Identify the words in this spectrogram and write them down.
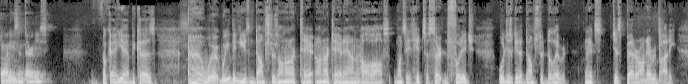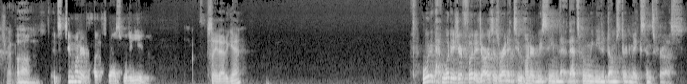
20s, and 30s. Okay, yeah, because we're we've been using dumpsters on our tear on our tear down and haul offs. Once it hits a certain footage, we'll just get a dumpster delivered, and it's just better on everybody. That's right. Um, It's 200 foot for us. What are you? Say that again. What What is your footage? Ours is right at 200. We seem that that's when we need a dumpster to make sense for us.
